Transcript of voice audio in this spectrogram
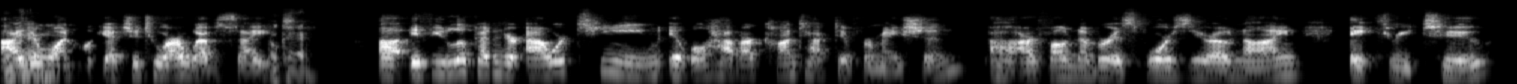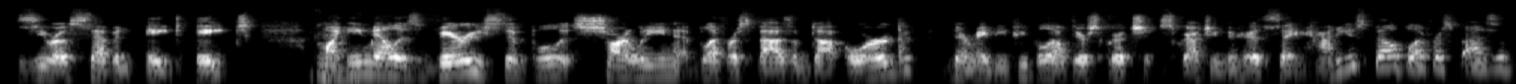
Either one will get you to our website. Okay. Uh, if you look under our team, it will have our contact information. Uh, our phone number is 409 832 0788. Okay. My email is very simple. It's charlene at blepharospasm.org. There may be people out there scratch, scratching their heads saying, How do you spell blepharospasm?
